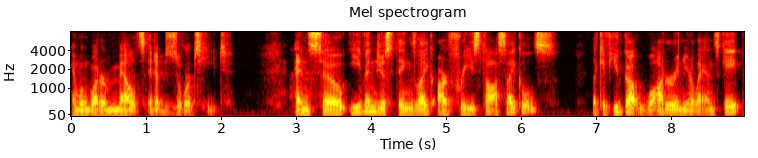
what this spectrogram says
and when water melts, it absorbs heat. And so even just things like our freeze thaw cycles, like if you've got water in your landscape,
